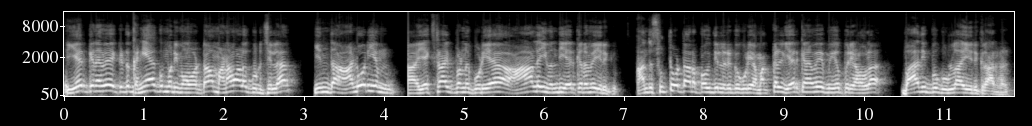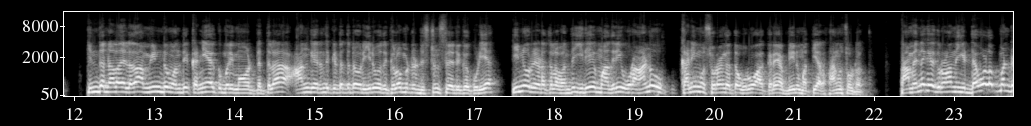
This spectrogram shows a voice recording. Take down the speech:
ஏற்கனவே கிட்ட கன்னியாகுமரி மாவட்டம் மணவாளக்குறிச்சியில இந்த அனோரியம் எக்ஸ்ட்ராக்ட் பண்ணக்கூடிய ஆலை வந்து ஏற்கனவே இருக்கு. அந்த சுற்று வட்டார பகுதியில் இருக்கக்கூடிய மக்கள் ஏற்கனவே மிகப்பெரிய அளவுல பாதிப்புக்கு உள்ளாகி இருக்கிறார்கள். இந்த நிலையில தான் மீண்டும் வந்து கன்னியாகுமரி மாவட்டத்துல அங்க இருந்து கிட்டத்தட்ட ஒரு இருபது கிலோமீட்டர் டிஸ்டன்ஸ்ல இருக்கக்கூடிய இன்னொரு இடத்துல வந்து இதே மாதிரி ஒரு அணு கனிம சுரங்கத்தை உருவாக்குறேன் அப்படின்னு மத்திய அரசாங்கம் சொல்றது. நாம் என்ன கேட்கிறோம்னா நீங்க டெவலப்மெண்ட்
